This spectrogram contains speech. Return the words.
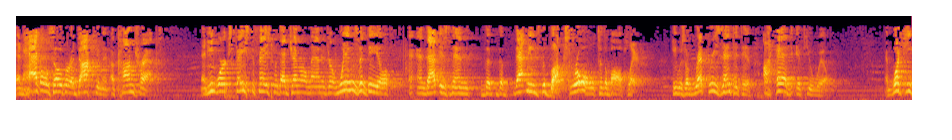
and haggles over a document, a contract. And he works face to face with that general manager, wins the deal, and that is then the, the, that means the bucks roll to the ball player. He was a representative, a head, if you will. And what he,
